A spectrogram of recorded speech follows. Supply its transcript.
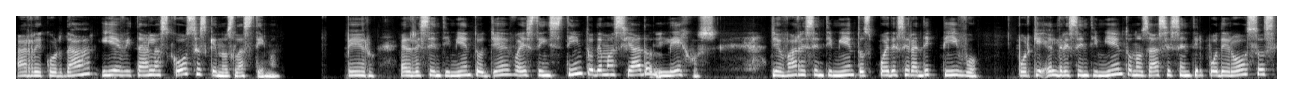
a recordar y evitar las cosas que nos lastiman. Pero el resentimiento lleva este instinto demasiado lejos. Llevar resentimientos puede ser adictivo porque el resentimiento nos hace sentir poderosos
